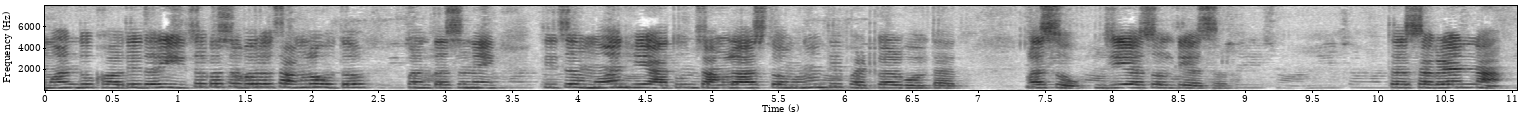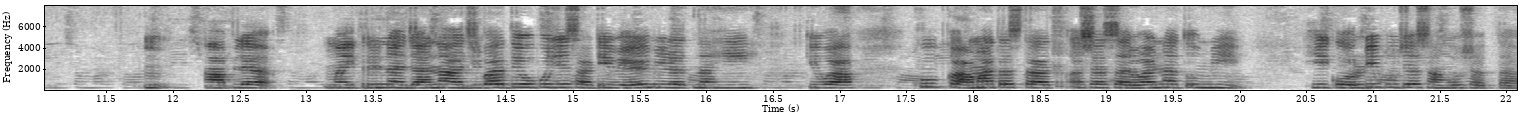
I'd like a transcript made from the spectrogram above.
मन दुखावते तरी हिचं कसं बरं चांगलं होतं? पण तसं नाही. तिचं मन हे आतून चांगलं असतं म्हणून ते फटकळ बोलतात. असो जे असेल ते असेल. तर सगळ्यांना आपल्या मैत्रिणींना ज्यांना अजिबात देवपूजेसाठी वेळ मिळत नाही किंवा खूप कामात असतात अशा सर्वांना तुम्ही ही कोरडी पूजा सांगू शकता.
